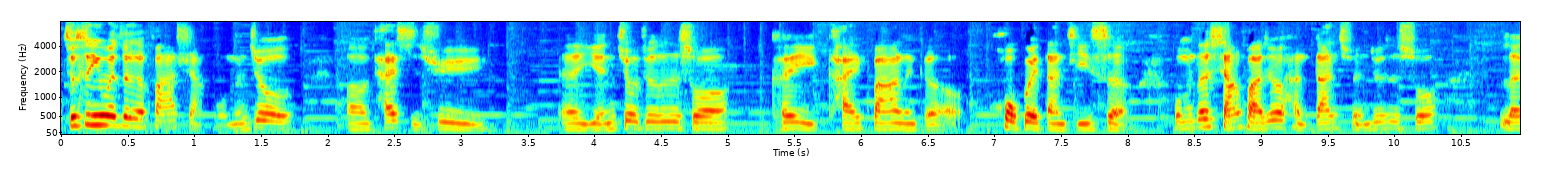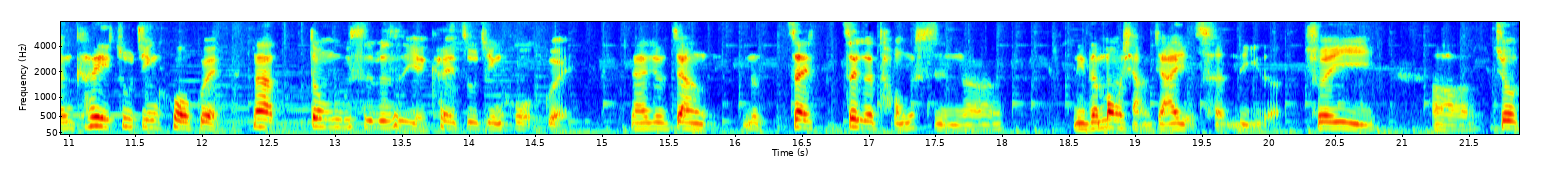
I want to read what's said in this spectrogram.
就是因为这个发想，我们就。呃，开始去呃研究，就是说可以开发那个货柜单机舍。我们的想法就很单纯，就是说人可以住进货柜，那动物是不是也可以住进货柜？那就这样，那在这个同时呢，你的梦想家也成立了，所以呃，就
